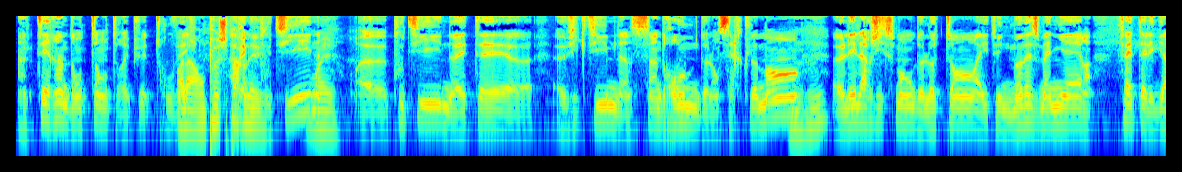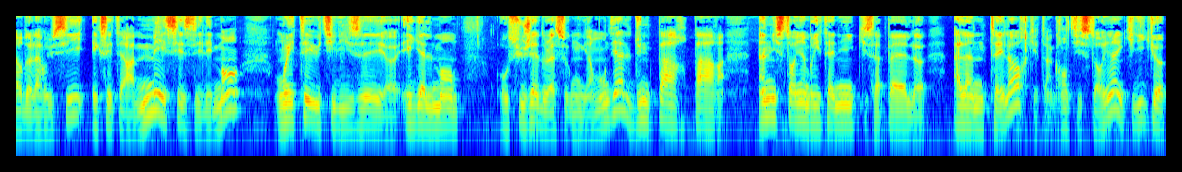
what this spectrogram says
un terrain d'entente aurait pu être trouvé Voilà, on peut se parler. avec Poutine. Oui. Euh, Poutine était euh, victime d'un syndrome de l'encerclement. Mhm. L'élargissement de l'OTAN a été une mauvaise manière faite à l'égard de la Russie, etc. Mais ces éléments ont été utilisés également au sujet de la Seconde Guerre mondiale, d'une part par un historien britannique qui s'appelle Alan Taylor, qui est un grand historien, et qui dit que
